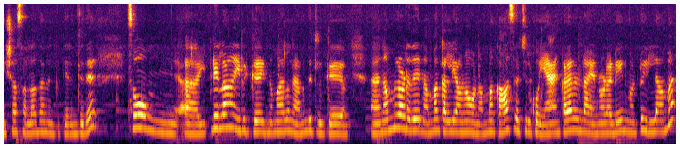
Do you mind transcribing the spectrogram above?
நிஷா சொல்ல தான் எனக்கு தெரிஞ்சுது. ஸோ இப்படியெல்லாம் இருக்குது இந்த மாதிரிலாம் நடந்துகிட்ருக்கு நம்மளோடது நம்ம கல்யாணம் நம்ம காசு வச்சுருக்கோம் என் கல்யாணம்டா என்னோட டேன்னு மட்டும் இல்லாமல்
